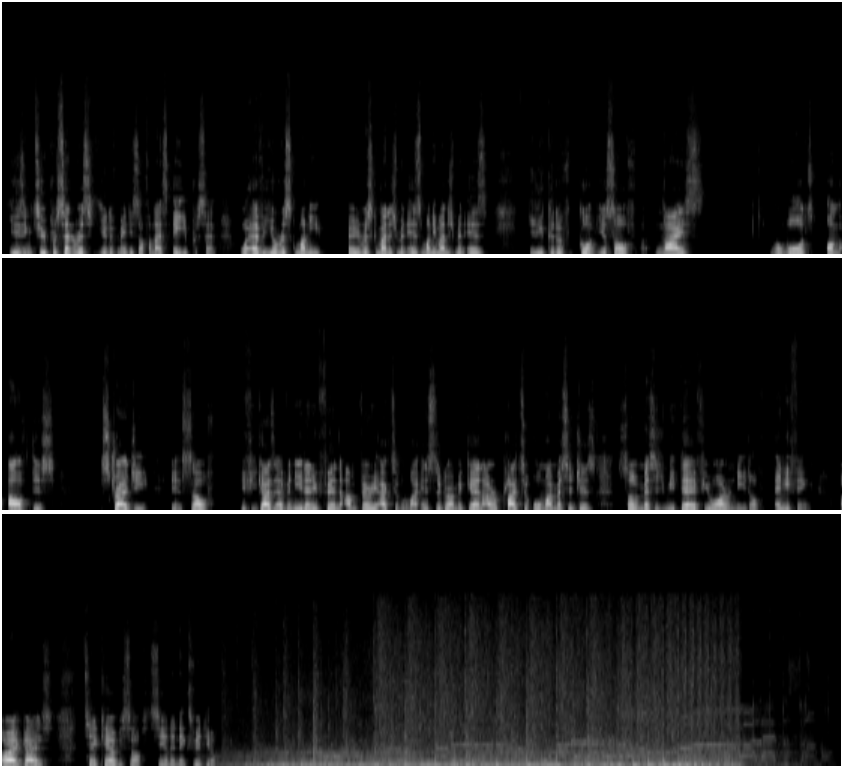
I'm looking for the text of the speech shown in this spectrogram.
Using 2% risk, you would have made yourself a nice 80%. Whatever your risk money, uh, risk management is, money management is, you could have got yourself nice rewards on out of this strategy itself. If you guys ever need anything, I'm very active on my Instagram. Again, I reply to all my messages. So message me there if you are in need of anything. Alright guys, take care of yourselves. See you in the next video.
